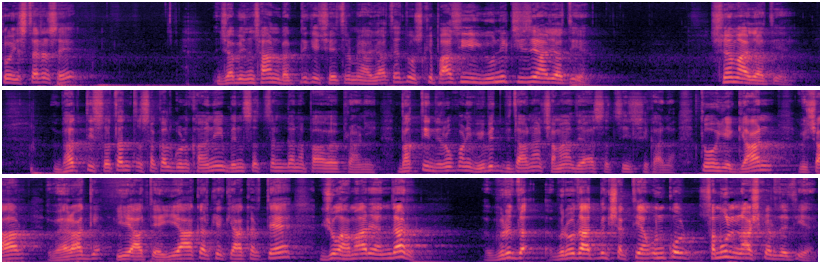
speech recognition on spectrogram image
तो इस तरह से जब इंसान भक्ति के क्षेत्र में आ जाता है तो उसके पास ये यूनिक चीज़ें आ जाती हैं, स्वयं आ जाती है। भक्ति स्वतंत्र सकल गुण खानी, बिन सत्संग न पावे प्राणी। भक्ति निरूपण, विविध बिताना क्षमा, दया, सच्ची सिखाना। तो ये ज्ञान, विचार, वैराग्य, ये आते हैं। ये आकर के क्या करते हैं? जो हमारे अंदर विरुद्ध, विरोधात्मिक शक्तियाँ, उनको समूल नाश कर देती है।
